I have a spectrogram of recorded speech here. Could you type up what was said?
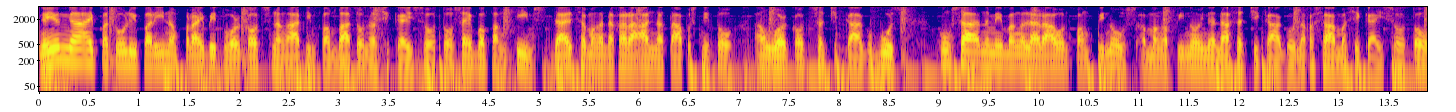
Ngayon nga ay patuloy pa rin ang private workouts ng ating pambato na si Kai Soto sa iba pang teams dahil sa mga nakaraan natapos nito ang workout sa Chicago Bulls kung saan may mga larawan pang Pinos ang mga Pinoy na nasa Chicago na kasama si Kai Soto.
